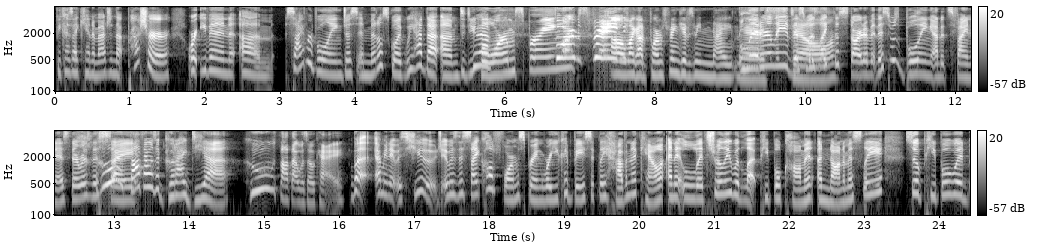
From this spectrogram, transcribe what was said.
because I can't imagine that pressure or even um, cyberbullying just in middle school. Like we had that. Um, did you have Form Spring. Form Spring? Oh my god, Form Spring gives me nightmares. Literally, this was like the start of it. This was bullying at its finest. There was this Who site. thought that was a good idea? Who thought that was okay? But I mean, it was huge. It was this site called FormSpring where you could basically have an account and it literally would let people comment anonymously. So people would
